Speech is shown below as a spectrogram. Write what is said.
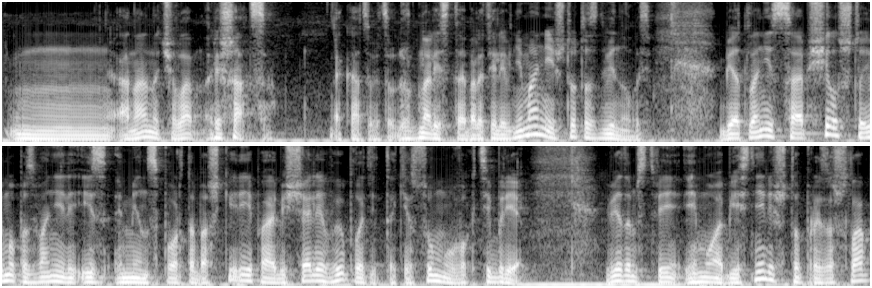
она начала решаться. Оказывается, журналисты обратили внимание, и что-то сдвинулось. Биатлонист сообщил, что ему позвонили из Минспорта Башкирии и пообещали выплатить таки сумму в октябре. В ведомстве ему объяснили, что произошла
